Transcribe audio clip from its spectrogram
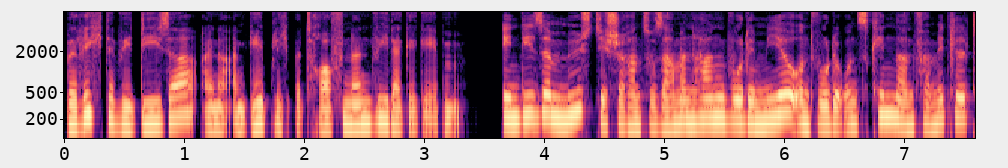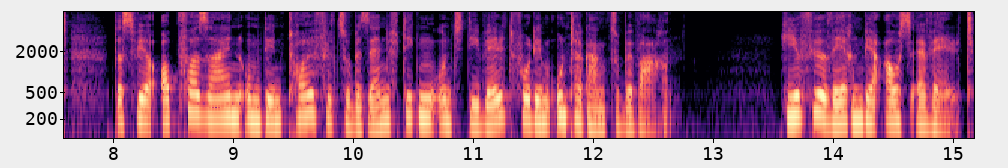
Berichte wie dieser einer angeblich Betroffenen wiedergegeben. In diesem mystischeren Zusammenhang wurde mir und wurde uns Kindern vermittelt, dass wir Opfer seien, um den Teufel zu besänftigen und die Welt vor dem Untergang zu bewahren. Hierfür wären wir auserwählt,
